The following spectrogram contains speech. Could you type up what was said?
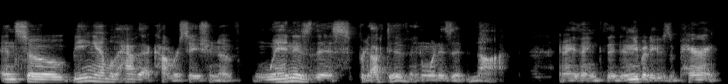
And so being able to have that conversation of when is this productive and when is it not? And I think that anybody who's a parent,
